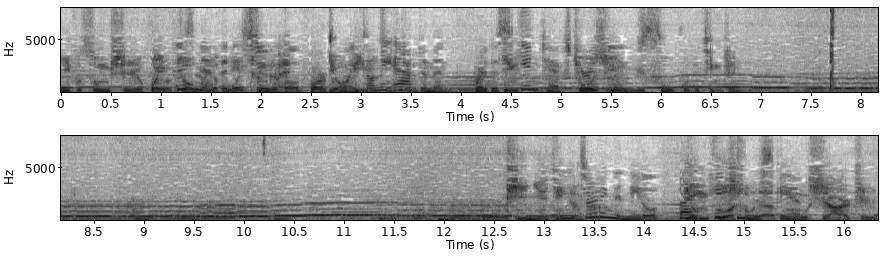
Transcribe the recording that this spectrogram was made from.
皮肤松弛或有皱纹的部位撑开，有利于颈针，因此多适用于腹部的颈针。提捏紧针法，用左手的五十二指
